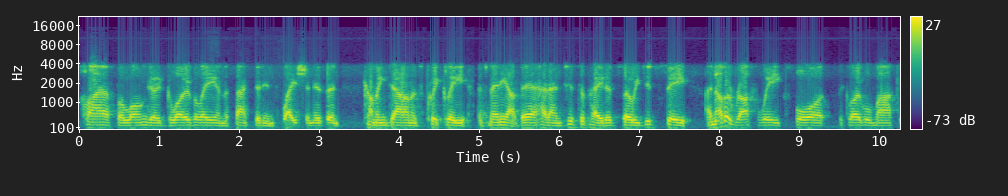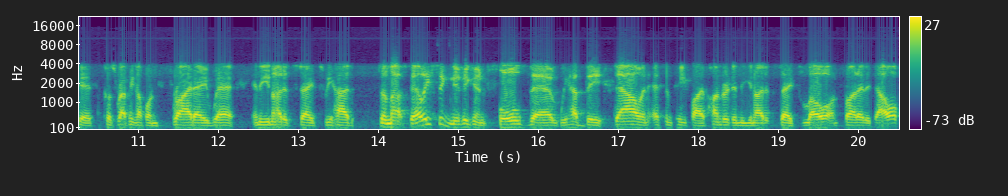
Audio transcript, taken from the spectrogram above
higher for longer globally and the fact that inflation isn't coming down as quickly as many out there had anticipated. So we did see another rough week for the global market because wrapping up on Friday, where in the United States we had some uh, fairly significant falls there. We had the Dow and S&P 500 in the United States lower on Friday. The Dow off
